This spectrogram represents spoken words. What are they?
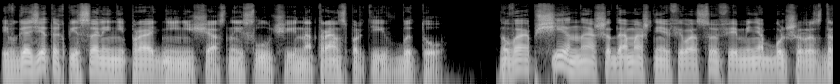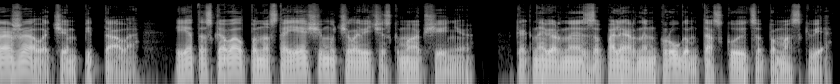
и в газетах писали не про одни несчастные случаи на транспорте и в быту. Но вообще наша домашняя философия меня больше раздражала, чем питала, и я тосковал по настоящему человеческому общению, как, наверное, за полярным кругом тоскуется по Москве.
